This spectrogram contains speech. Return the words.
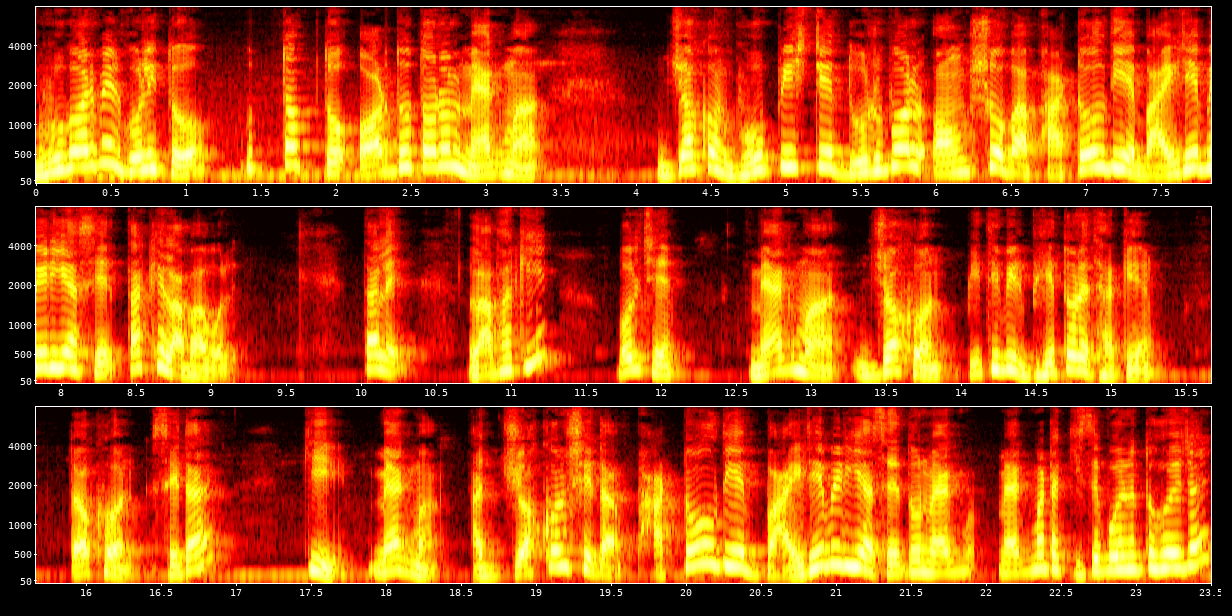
ভূগর্ভের গলিত উত্তপ্ত অর্ধতরল ম্যাগমা যখন ভূপৃষ্ঠে দুর্বল অংশ বা ফাটল দিয়ে বাইরে বেরিয়ে আসে, তাকে লাভা বলে। তাহলে লাভা কি? বলছে, ম্যাগমা যখন পৃথিবীর ভেতরে থাকে, তখন সেটা কি? ম্যাগমা। আর যখন সেটা ফাটল দিয়ে বাইরে বেরিয়ে আসে, তখন ম্যাগমা ম্যাগমাটা কিসে পরিণত হয়ে যায়?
